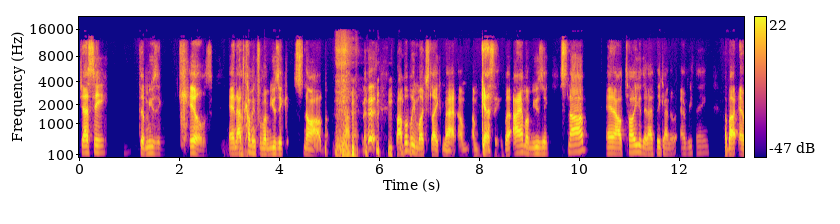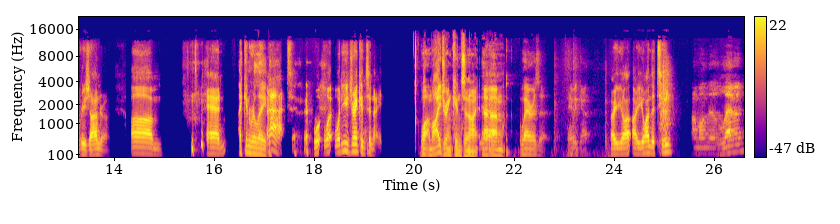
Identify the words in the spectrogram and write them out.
Jesse, the music kills, and that's coming from a music snob. Probably much like Matt, I'm, I'm guessing, but I am a music snob, and I'll tell you that I think I know everything about every genre. Um, and I can relate. Matt, what, what what are you drinking tonight? What am I drinking tonight? Yeah. Um, where is it? Here we go. Are you are you on the tea? I'm on the lemon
